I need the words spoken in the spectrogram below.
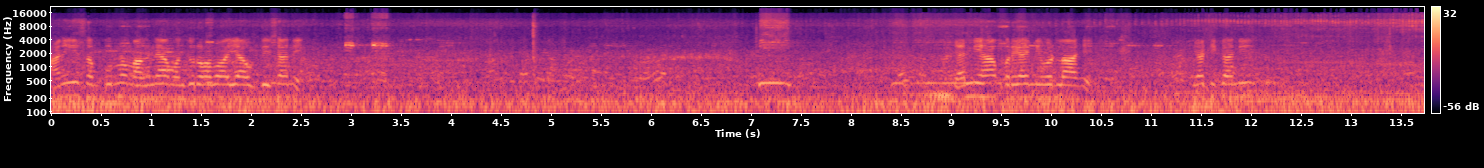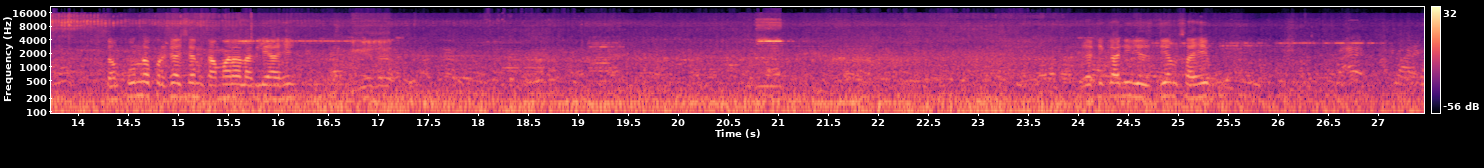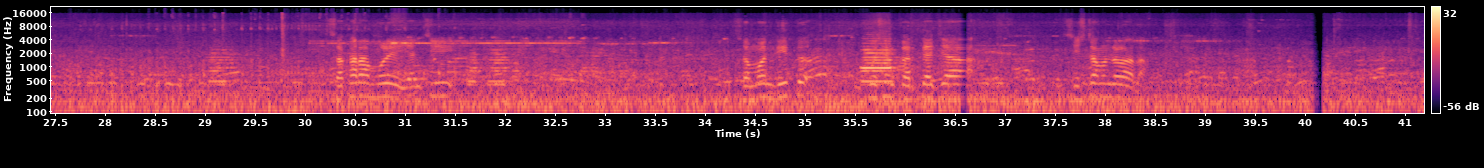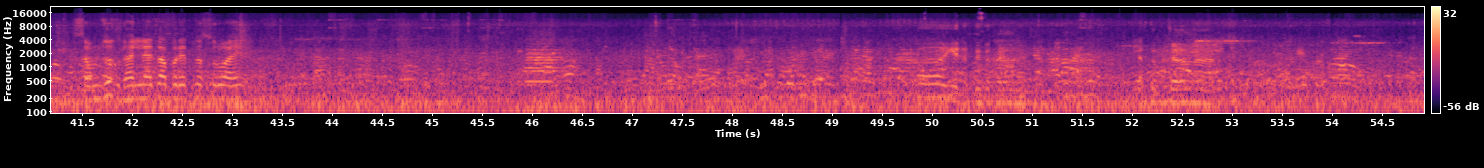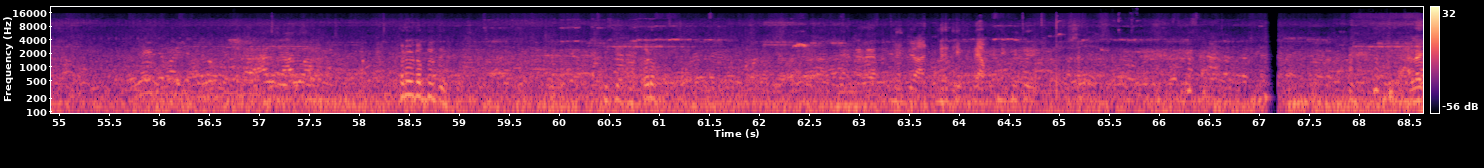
आणि संपूर्ण मागण्या मंजूर व्हावा या उद्देशाने त्यांनी हा पर्याय निवडला आहे. या ठिकाणी संपूर्ण प्रशासन कामाला लागले आहे. या ठिकाणी एस डी एम साहेब सकारामुळे यांची संबंधित उपोषणकर्त्याच्या शिष्टमंडळाला समजूत घालण्याचा प्रयत्न सुरू आहे. ये डब्बे पे खड़ा होना डब्बे पे चढ़ना खड़ो डब्बे पे पीछे हाँ, खड़ो आदमी देख रहे अपने पीछे नाला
